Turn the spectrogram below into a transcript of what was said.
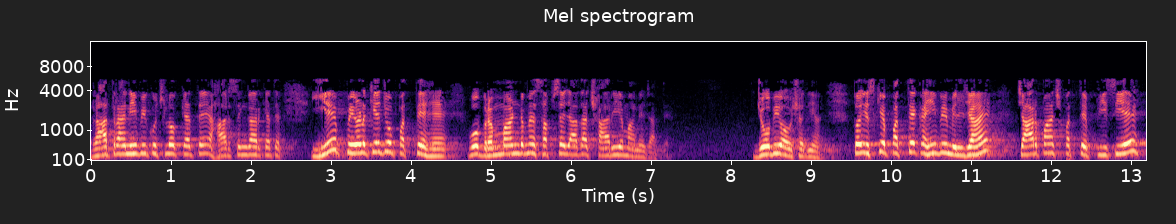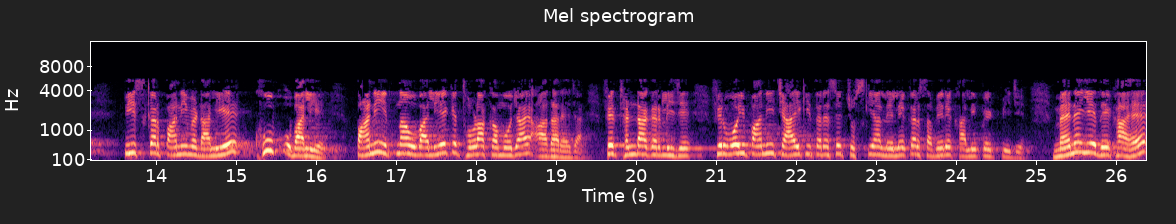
रात रानी भी कुछ लोग कहते हैं, हार सिंगार कहते हैं। ये पेड़ के जो पत्ते हैं, वो ब्रह्मांड में सबसे ज़्यादा क्षारीय माने जाते हैं। जो भी औषधियाँ। तो इसके पत्ते कहीं भी मिल जाएँ, चार पाँच पत्ते पीसिए, पीस कर पानी में डालिए, खूब उबालिए। पानी इतना उबालिए कि थोड़ा कम हो जाए, आधा रह जाए। फिर ठंडा कर लीजिए। फिर वही पानी चाय की तरह से चुस्कियाँ ले लेकर सवेरे खाली पेट पीजिए। मैंने ये देखा है,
